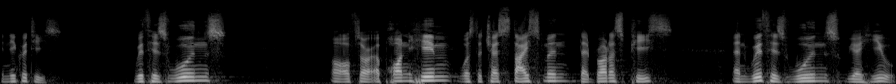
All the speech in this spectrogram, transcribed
iniquities. With his wounds, oh, sorry, upon him was the chastisement that brought us peace, and with his wounds we are healed.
